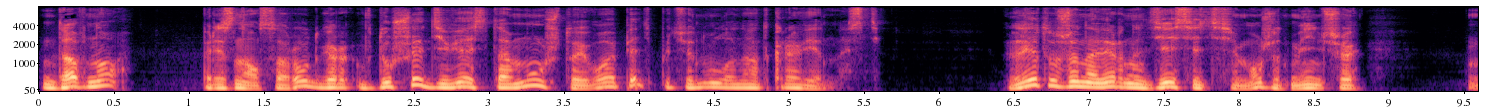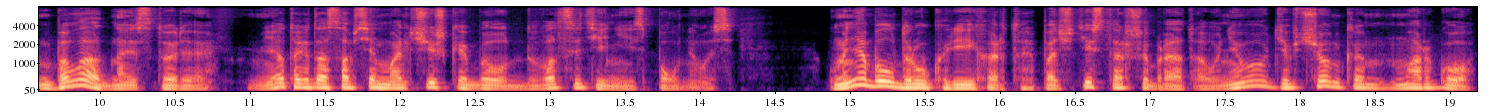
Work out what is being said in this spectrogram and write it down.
Давно, признался Рутгер, в душе девясь тому, что его опять потянуло на откровенность. Лет уже, наверное, десять, может, меньше. Была одна история. Я тогда совсем мальчишкой был, двадцати не исполнилось. У меня был друг Рихард, почти старший брат, а у него девчонка Марго.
